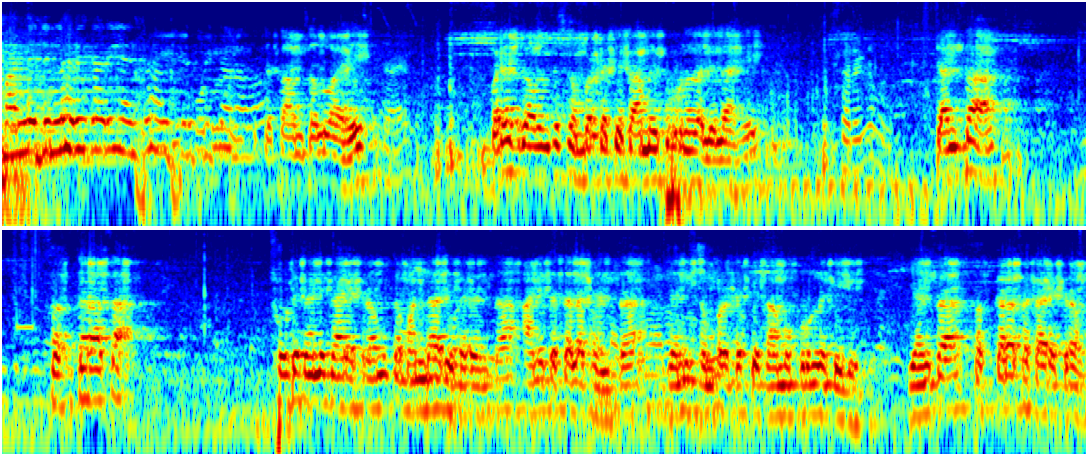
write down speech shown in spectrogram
माननीय जिल्हाधिकारी यांच्या हस्ते स्वीकारावा. काम चालू आहे. बऱ्याच गावांचं शंभर टक्के काम पूर्ण झालेलं आहे. त्यांचा सत्काराचा छोटेखानी कार्यक्रम तर मंदाधिकाऱ्यांचा आणि त्याच्याला त्यांचा ज्यांनी शंभर टक्के कामं पूर्ण केली. यांचा सत्काराचा कार्यक्रम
